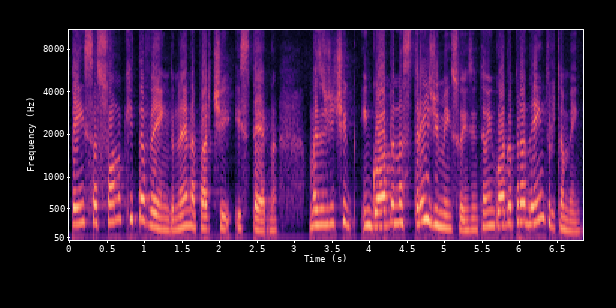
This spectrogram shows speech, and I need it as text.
pensa só no que está vendo, né, na parte externa. Mas a gente engorda nas três dimensões, então engorda para dentro também.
